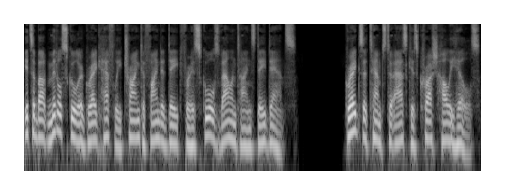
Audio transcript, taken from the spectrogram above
It's about middle schooler Greg Heffley trying to find a date for his school's Valentine's Day dance. Greg's attempts to ask his crush Holly Hills.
